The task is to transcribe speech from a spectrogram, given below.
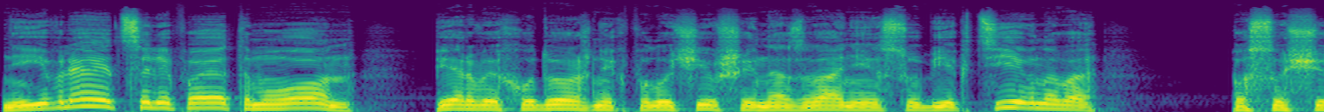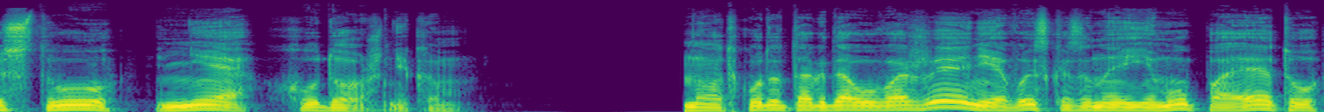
Не является ли поэтому он, первый художник, получивший название субъективного, по существу не художником? Но откуда тогда уважение, высказанное ему поэту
